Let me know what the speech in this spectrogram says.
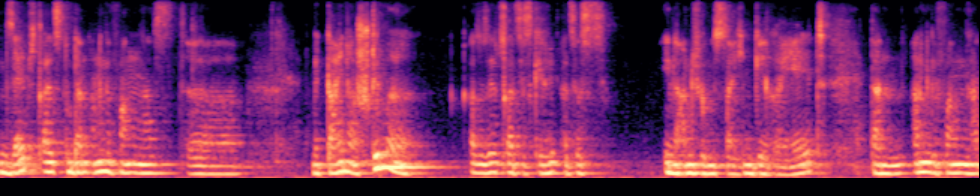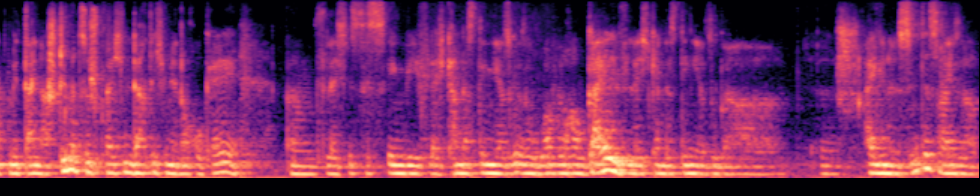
Und selbst als du dann angefangen hast äh, mit deiner Stimme, also selbst als das, als das in Anführungszeichen Gerät dann angefangen hat mit deiner Stimme zu sprechen, dachte ich mir noch, okay, ähm, vielleicht ist das irgendwie, vielleicht kann das Ding ja sogar, so, wow, wow, geil, vielleicht kann das Ding ja sogar äh, eigene Synthesizer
